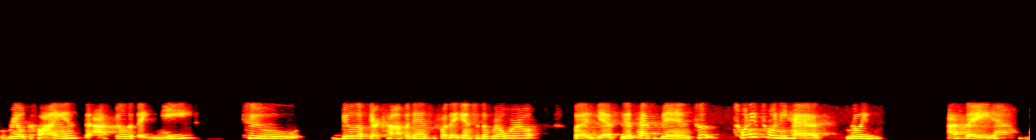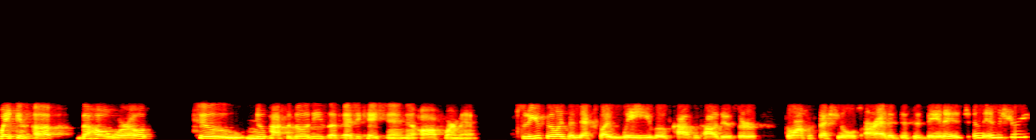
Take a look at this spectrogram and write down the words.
real clients that I feel that they need to build up their confidence before they enter the real world. But yes, this has been 2020 has really, I say, waken up the whole world to new possibilities of education in all formats. So do you feel like the next like wave of cosmetologists or salon professionals are at a disadvantage in the industry?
